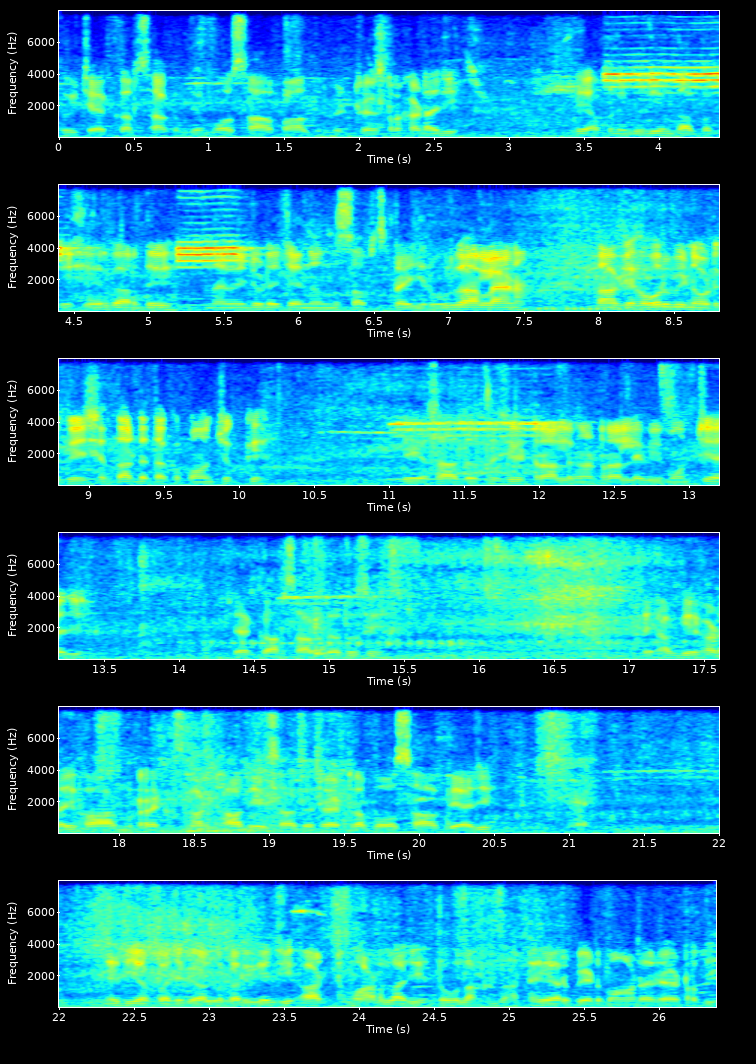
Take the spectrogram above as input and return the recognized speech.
ਤੁਸੀਂ ਚੈੱਕ ਕਰ ਸਕਦੇ ਹੋ, ਬਹੁਤ ਸਾਫ਼ ਹਾਲਤ ਵਿੱਚ ਟਰੈਕਟਰ ਖੜਾ ਜੀ। ਤੇ ਆਪਣੀ ਵੀਡੀਓ ਮੁਤਾਬਕ ਕੇ ਸ਼ੇਅਰ ਕਰਦੇ ਨਵੇਂ ਜੁੜੇ ਚੈਨਲ ਨੂੰ ਸਬਸਕ੍ਰਾਈਬ ਜ਼ਰੂਰ ਕਰ ਲੈਣ, ਤਾਂ ਕਿ ਹੋਰ ਵੀ ਨੋਟੀਫਿਕੇਸ਼ਨ ਤੁਹਾਡੇ ਤੱਕ ਪਹੁੰਚ ਚੁੱਕੇ। ਦੇਖ ਸਕਦੇ ਹੋ ਤੁਸੀਂ, ਟਰਾਲੀਆਂ ਟਰਾਲੇ ਵੀ ਪਹੁੰਚੇ ਆ ਜੀ। ਚੈੱਕ ਕਰ ਸਕਦੇ ਹੋ ਤੁਸੀਂ। ਤੇ ਅੱਗੇ ਖੜਾ ਹੀ ਫਾਰਮ ਟਰੈਕ 60 ਆ ਦੇ ਸਕਦੇ ਟਰੈਕਟਰ ਬਹੁਤ ਸਾਫ਼ ਪਿਆ ਜੀ। ਇਹਦੀ ਆਪਾਂ ਜੇ ਗੱਲ ਕਰੀਏ ਜੀ 8 ਮਾਡਲ ਆ ਜੀ 2 ਲੱਖ 60 ਹਜ਼ਾਰ ਰੁਪਏ ਡਿਮਾਂਡ ਹੈ ਟਰੈਕਟਰ ਦੀ।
